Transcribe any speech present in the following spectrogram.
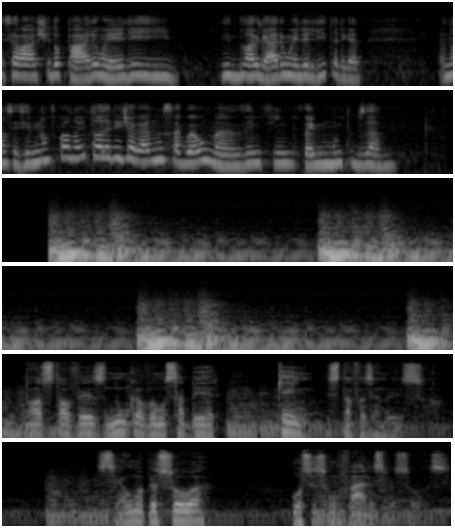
sei lá, acho que doparam ele e, e largaram ele ali, tá ligado? Eu não sei se ele não ficou a noite toda ali jogado no saguão, mas enfim, foi muito bizarro. Nós talvez nunca vamos saber quem está fazendo isso. Se é uma pessoa ou se são várias pessoas.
